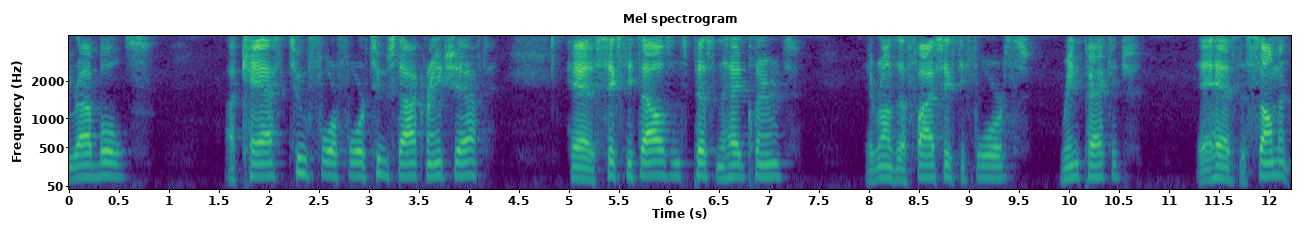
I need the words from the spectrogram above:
rod bolts. A cast 2442 stock crankshaft. Has 60 thousandths piston head clearance. It runs a 564th ring package. It has the Summit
